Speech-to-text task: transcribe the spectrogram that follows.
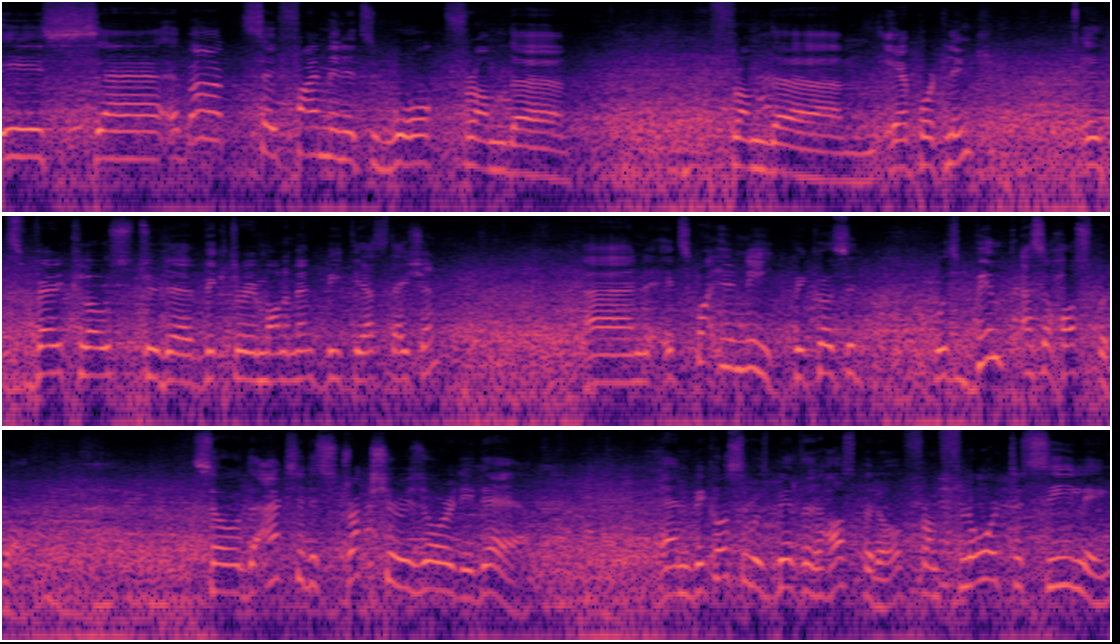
is uh, about say five minutes walk from the from the um, airport link. It's very close to the Victory Monument BTS station, and it's quite unique because it was built as a hospital. So the, actually the structure is already there. And because it was built as a hospital, from floor to ceiling,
